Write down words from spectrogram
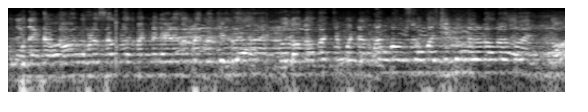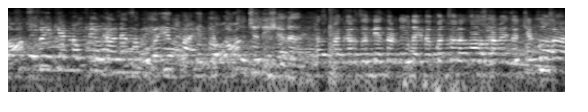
पुन्हा एकदा डॉन थोडासा क्रॉस बॅटला खेळण्याचा प्रयत्न चेंडू आहे. तो डॉनच्या पट्ट्यात मनभाऊ स्वरूपात चेंडू दरडवला जातोय. डॉन स्ट्राईक अँड करण्याचा प्रयत्न आहे तो डॉनच्या दिशेनं. त्याच प्रकारचं नियंत्रण पुन्हा एकदा पंचाला क्रॉस करायचा. चेंडूचा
